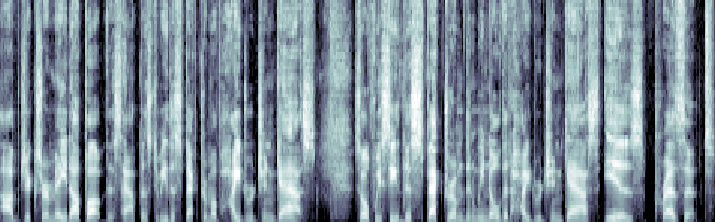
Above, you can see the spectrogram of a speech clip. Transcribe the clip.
objects are made up of. This happens to be the spectrum of hydrogen gas. So if we see this spectrum, then we know that hydrogen gas is present.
